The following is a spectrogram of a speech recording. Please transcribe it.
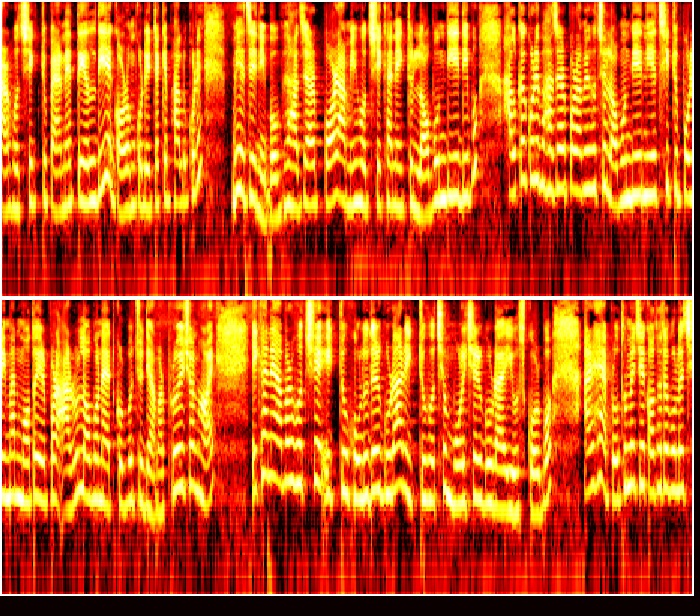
আর হচ্ছে একটু প্যানে তেল দিয়ে গরম করে এটাকে ভালো করে ভেজে নিব। ভাজার পর আমি হচ্ছে এখানে একটু লবণ দিয়ে দিব। হালকা করে ভাজার পর আমি হচ্ছে লবণ দিয়ে নিয়েছি একটু পরিমাণ মতো, এরপর আরও লবণ অ্যাড করব যদি আমার প্রয়োজন হয়। এখানে আবার হচ্ছে একটু হলুদের গুঁড়া আর একটু হচ্ছে মরিচের গুঁড়া ইউজ করব। আর হ্যাঁ প্রথমে যে কথাটা বলেছি,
